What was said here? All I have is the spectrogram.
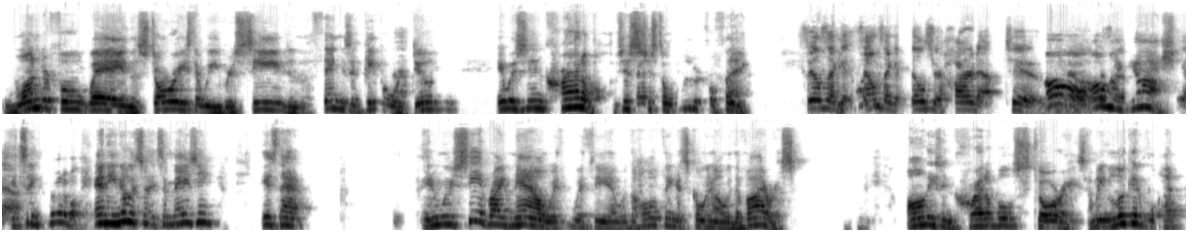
wonderful way, and the stories that we received and the things that people were doing, it was incredible. It was just, just a wonderful thing feels like it sounds like it fills your heart up too. Oh, you know, oh my gosh, yeah. it's incredible. And you know, it's it's amazing is that, and we see it right now with with the uh, with the whole thing that's going on with the virus. All these incredible stories. I mean, look at what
